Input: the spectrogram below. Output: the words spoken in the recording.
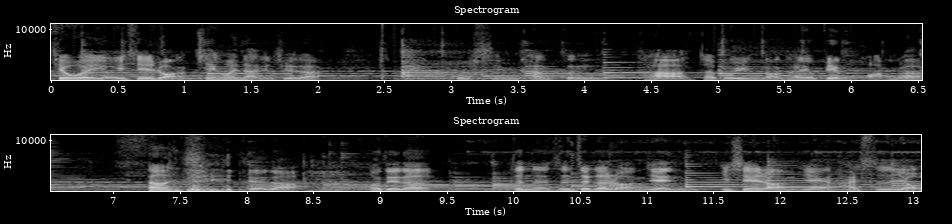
就会有一些软件会让你觉得，哎不行，他真他再不运动他又变黄了，然后就觉得，我觉得真的是这个软件一些软件还是有。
